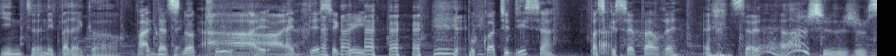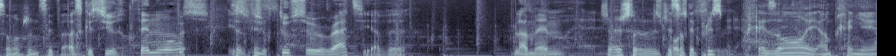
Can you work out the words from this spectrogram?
Yinte n'est pas d'accord. But that's not true. Ah. I, I disagree. Pourquoi tu dis ça? Parce que c'est pas vrai. Sérieux Ah, je, je le sens, je ne sais pas. Parce que sur Thin Walls et surtout sur Rats, il y avait la même. Je, je- sentais plus c'est- présents et imprégnés.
